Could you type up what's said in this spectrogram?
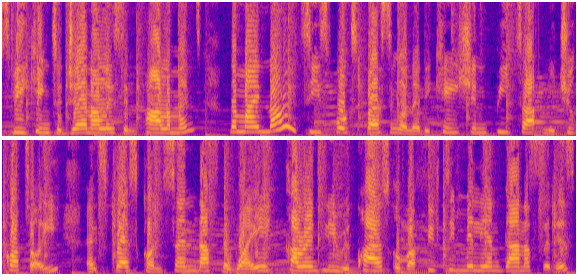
Speaking to journalists in parliament, the minority spokesperson on education, Peter Nortsu-Kotoe, expressed concern that the WAEC currently requires over 50 million Ghana cedis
